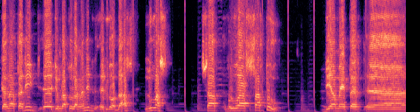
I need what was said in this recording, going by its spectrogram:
karena tadi eh, jumlah tulangannya eh, 12 luas sat, luas satu diameter eh,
